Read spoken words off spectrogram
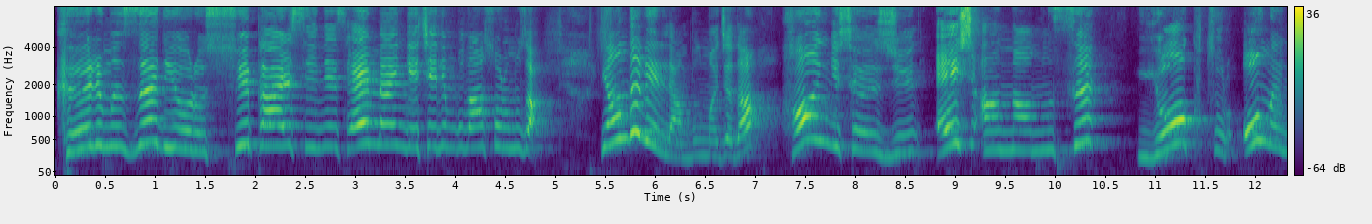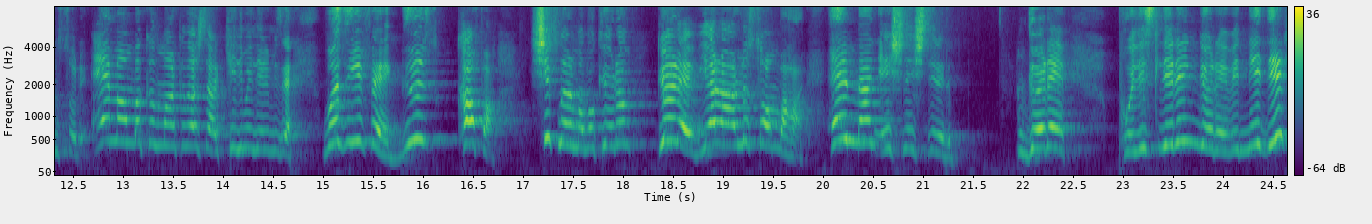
Kırmızı diyoruz. Süpersiniz. Hemen geçelim bulan sorumuza. Yanda verilen bulmacada hangi sözcüğün eş anlamlısı yoktur? Olmayını soruyor. Hemen bakalım arkadaşlar kelimelerimize. Vazife, güz, kafa. Şıklarıma bakıyorum. Görev, yararlı, sonbahar. Hemen eşleştirelim. Görev. Polislerin görevi nedir?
